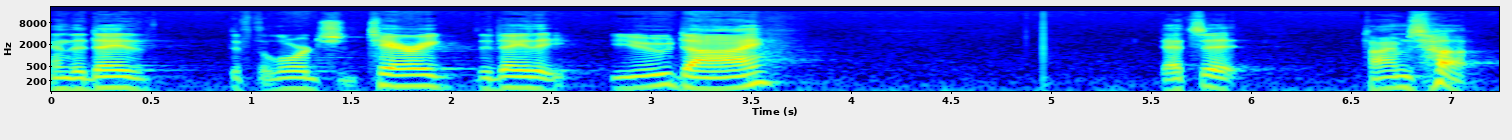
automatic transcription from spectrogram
And the day, if the Lord should tarry, the day that you die. That's it. Time's up.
